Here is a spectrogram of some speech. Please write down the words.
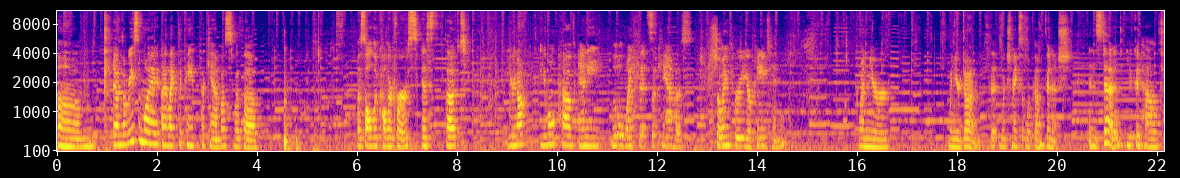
Um, and the reason why I like to paint the canvas with a a solid color first is that you're not, you won't have any little white bits of canvas showing through your painting when you're when you're done, which makes it look unfinished. Instead, you could have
